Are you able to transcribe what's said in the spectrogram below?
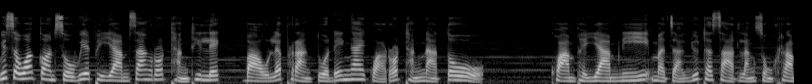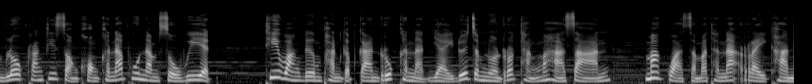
วิศวกรโซเวียตพยายามสร้างรถถังที่เล็ก เบา และพรางตัวได้ง่ายกว่ารถถังนาโต้ความพยายามนี้มาจากยุทธศาสตร์หลังสงครามโลกครั้งที่สองของคณะผู้นำโซเวียต ที่วางเดิมพันกับการรุกขนาดใหญ่ด้วยจำนวนรถถังมหาศาล มากกว่าสมรรถนะไรคัน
